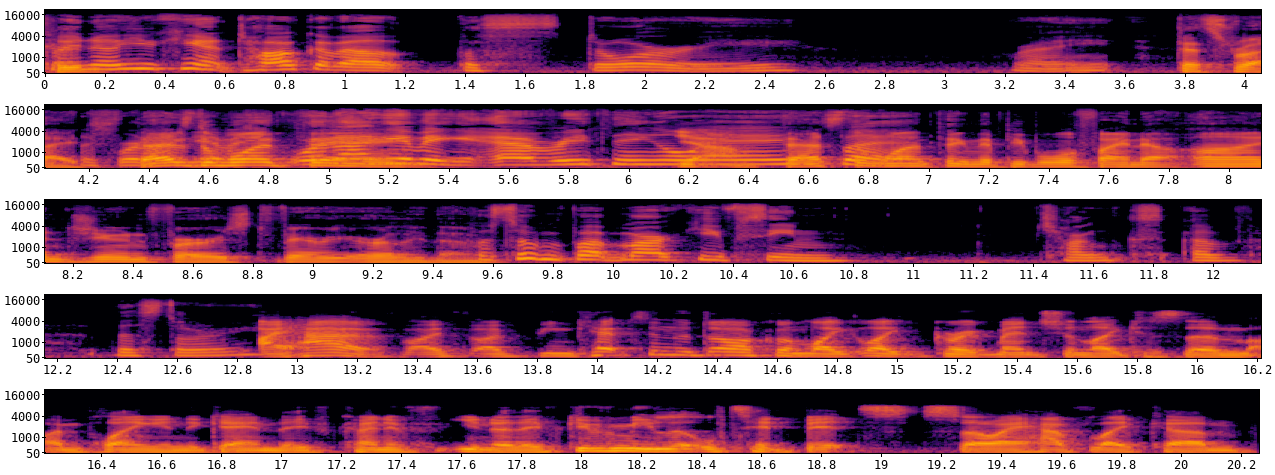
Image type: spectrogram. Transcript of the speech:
So I know you can't talk about the story, right? That's right. We're That is the one thing. We're not giving everything away. Yeah, that's the one thing that people will find out on June 1st, very early though. But, so, but Mark, you've seen chunks of the story. I have. I've, I've been kept in the dark on like like Greg mentioned, like because um, I'm playing in the game. They've kind of you know they've given me little tidbits. So I have like um,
